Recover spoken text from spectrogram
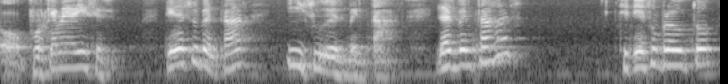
¿O por qué me dices? Tiene sus ventajas y sus desventajas. Las ventajas, si tienes un producto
